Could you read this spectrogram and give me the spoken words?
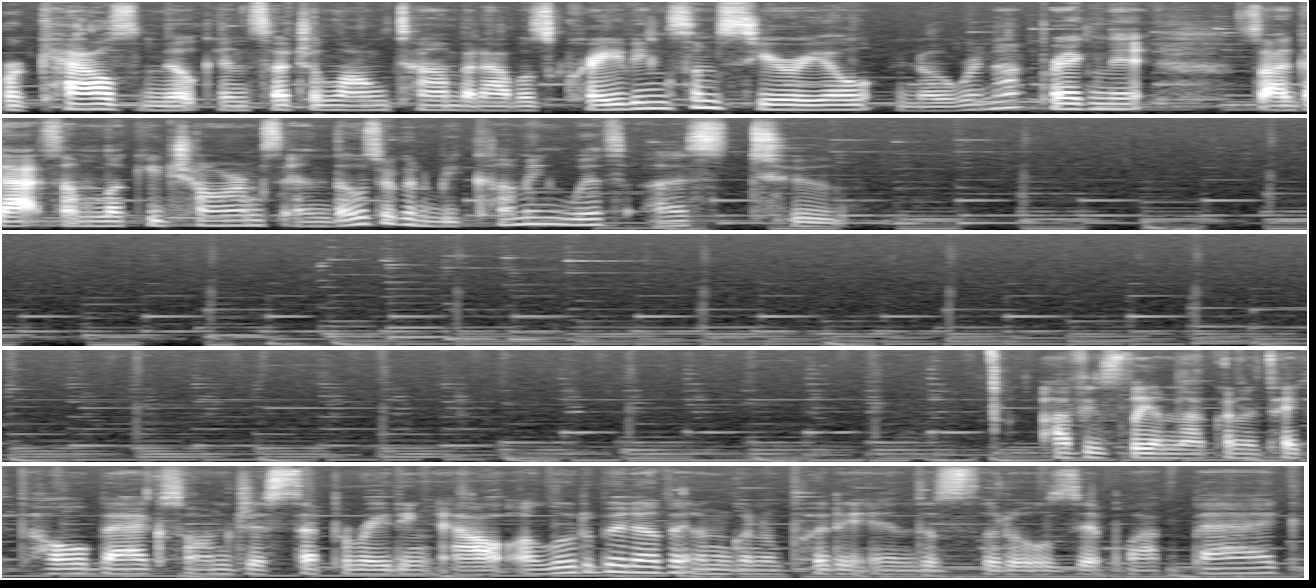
or cow's milk in such a long time, but I was craving some cereal. No, we're not pregnant. So I got some Lucky Charms, and those are going to be coming with us too. Obviously, I'm not going to take the whole bag, so I'm just separating out a little bit of it. I'm going to put it in this little Ziploc bag,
